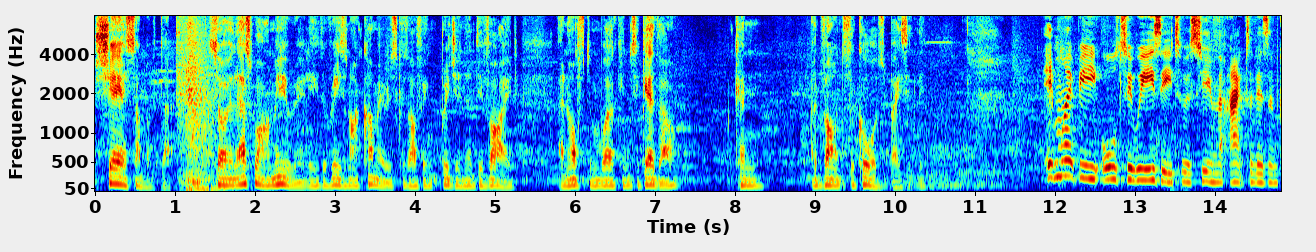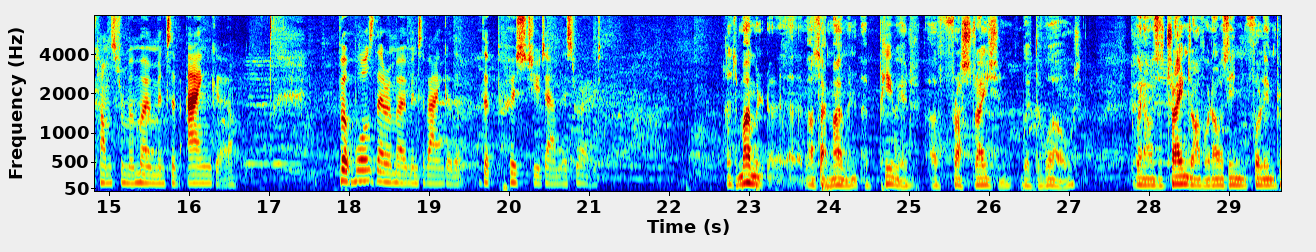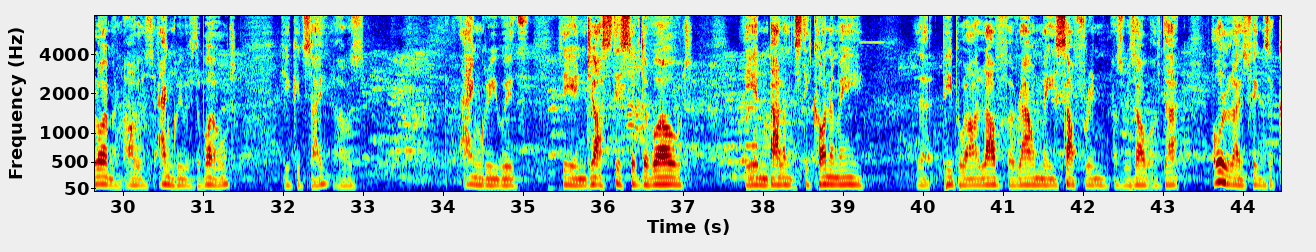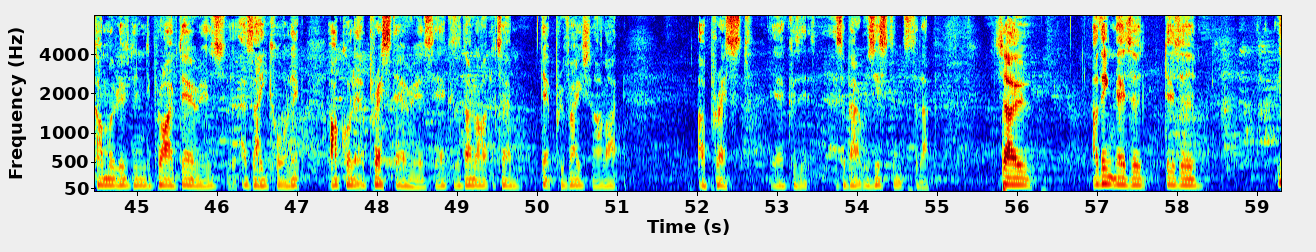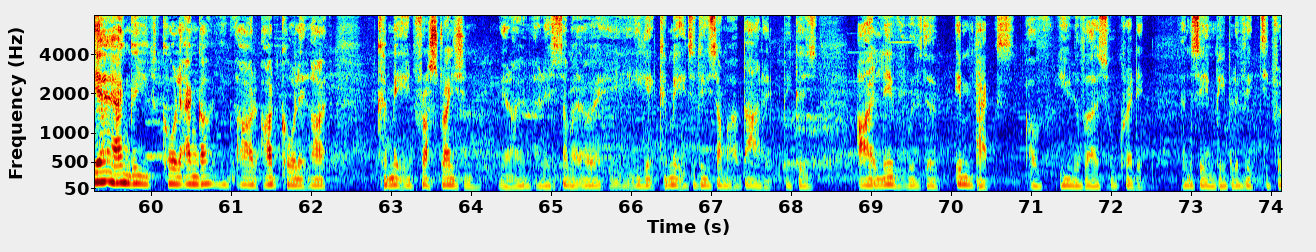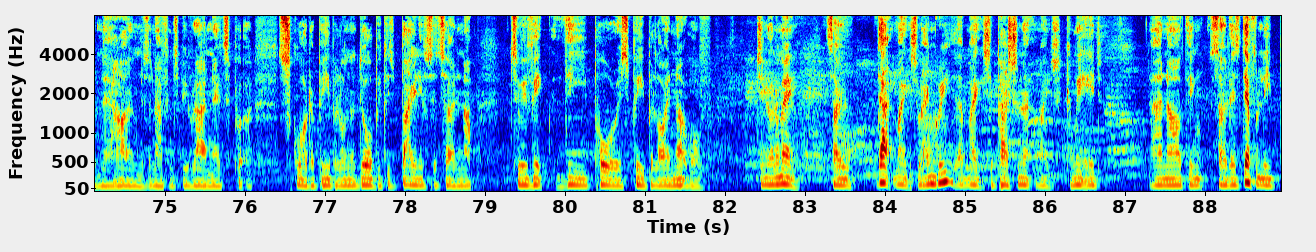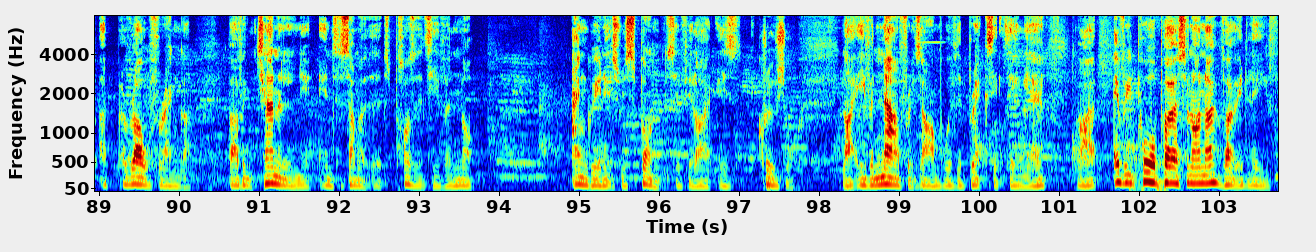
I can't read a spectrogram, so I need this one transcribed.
share some of that. So that's why I'm here, really. The reason I come here is because I think bridging the divide and often working together can advance the cause, basically. It might be all too easy to assume that activism comes from a moment of anger. But was there a moment of anger that, that pushed you down this road? At the moment, uh, I say moment, a period of frustration with the world. When I was a train driver, when I was in full employment, I was angry with the world, you could say. I was angry with the injustice of the world, the imbalanced economy, that people I love around me suffering as a result of that. All of those things that come with living in deprived areas, as they call it. I call it oppressed areas, yeah, because I don't like the term deprivation. I like oppressed, yeah, because it's, it's about resistance to that. So I think there's a there's a yeah anger. You could call it anger. I'd, I'd call it like committed frustration, you know. And it's something uh, you get committed to do something about it because I live with the impacts of universal credit and seeing people evicted from their homes and having to be round there to put a squad of people on the door because bailiffs are turning up to evict the poorest people I know of. Do you know what I mean? So that makes you angry, that makes you passionate, it makes you committed. And I think, so there's definitely a, a role for anger. But I think channeling it into something that's positive and not angry in its response, if you like, is crucial. Like even now, for example, with the Brexit thing, yeah, Right, every poor person I know voted Leave.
